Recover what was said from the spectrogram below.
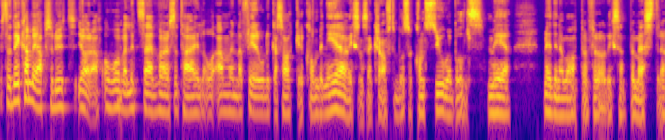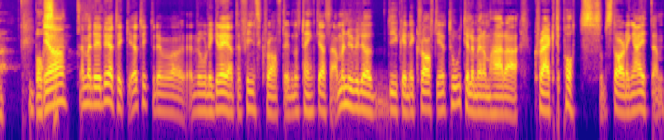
så det kan man ju absolut göra och vara väldigt så här versatile och använda flera olika saker, kombinera liksom så här craftables och consumables med, med dina vapen för att liksom bemästra bossen. Ja, ja, men det är det jag tycker. Jag tyckte det var en rolig grej att det finns crafting. Då tänkte jag så här, men nu vill jag dyka in i crafting. Jag tog till och med de här uh, cracked pots som starting item.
